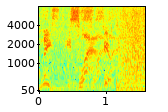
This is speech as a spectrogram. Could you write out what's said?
At least he's Slap. serious.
